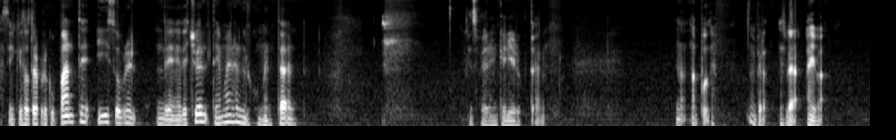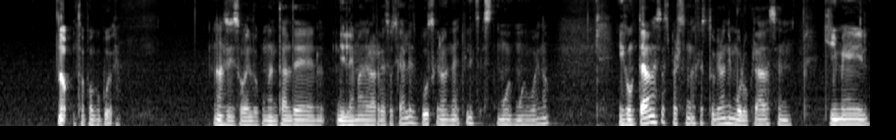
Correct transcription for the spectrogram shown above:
Así que es otra preocupante. Y sobre el. De, hecho, el tema era el documental. Esperen, quería eructar. No, no pude. Espera, espera, ahí va. No, tampoco pude. Así sobre el documental del dilema de las redes sociales, búsquelo en Netflix, es muy muy bueno y juntaron a estas personas que estuvieron involucradas en Gmail,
